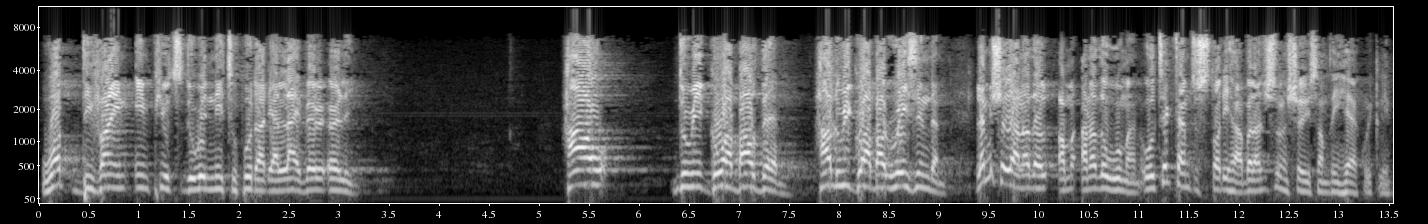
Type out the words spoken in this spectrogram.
What divine inputs do we need to put at their life very early? How do we go about them? How do we go about raising them? Let me show you another, um, another woman. We'll take time to study her, but I just want to show you something here quickly.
